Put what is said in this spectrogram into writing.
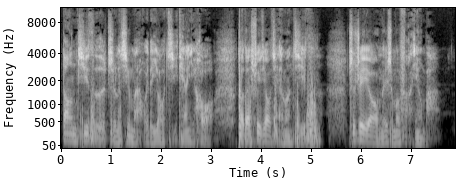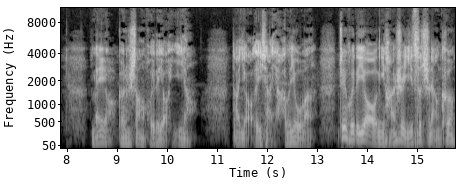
当妻子吃了新买回的药几天以后，他在睡觉前问妻子：“吃这药没什么反应吧？”“没有，跟上回的药一样。”他咬了一下牙，又问：“这回的药你还是一次吃两颗？”“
